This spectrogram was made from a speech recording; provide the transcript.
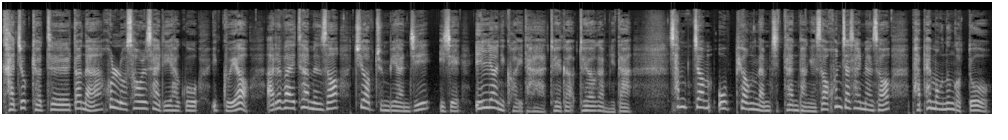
가족 곁을 떠나 홀로 서울살이 하고 있고요. 아르바이트 하면서 취업 준비한 지 이제 1년이 거의 다 되가, 되어 갑니다. 3.5평 남짓한 방에서 혼자 살면서 밥 해 먹는 것도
